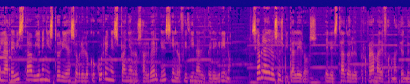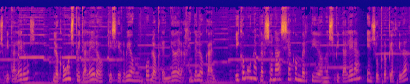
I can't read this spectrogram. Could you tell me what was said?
En la revista vienen historias sobre lo que ocurre en España en los albergues y en la oficina del peregrino. Se habla de los hospitaleros, el estado del programa de formación de hospitaleros, lo que un hospitalero que sirvió en un pueblo aprendió de la gente local y cómo una persona se ha convertido en hospitalera en su propia ciudad.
